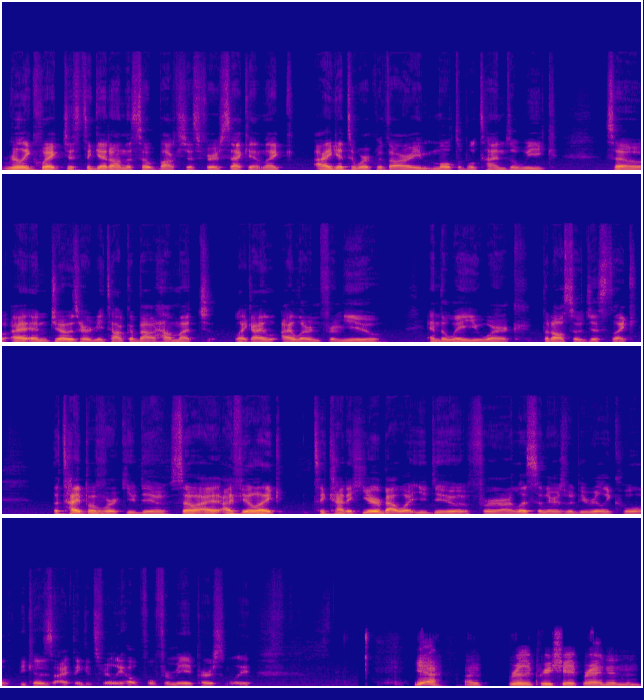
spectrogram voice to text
really quick, just to get on the soapbox just for a second, like I get to work with Ari multiple times a week. So, I, and Joe's heard me talk about how much like I, I learned from you and the way you work, but also just like the type of work you do. So I, I feel like to kind of hear about what you do for our listeners would be really cool because I think it's really helpful for me personally. Yeah, I really appreciate Brandon and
